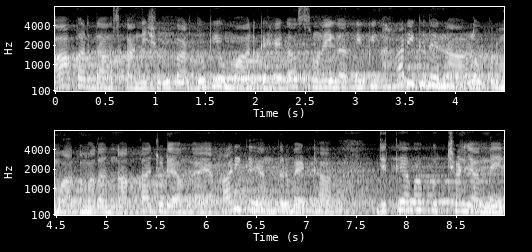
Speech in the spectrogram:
ਆਪ ਅਰਦਾਸ ਕਰਨੀ ਸ਼ੁਰੂ ਕਰ ਦਿਓ ਕਿ ਉਹ ਮਾਲਕ ਹੈਗਾ, ਉਹ ਸੁਣੇਗਾ ਕਿਉਂਕਿ ਹਰ ਇੱਕ ਦੇ ਨਾਲ ਉਹ ਪਰਮਾਤਮਾ ਦਾ ਨਾਤਾ ਜੁੜਿਆ ਹੋਇਆ ਹੈ। ਹਰ ਇੱਕ ਦੇ ਅੰਦਰ ਬੈਠਾ, ਜਿੱਥੇ ਆਪਾਂ ਪੁੱਛਣ ਜਾਂਦੇ,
